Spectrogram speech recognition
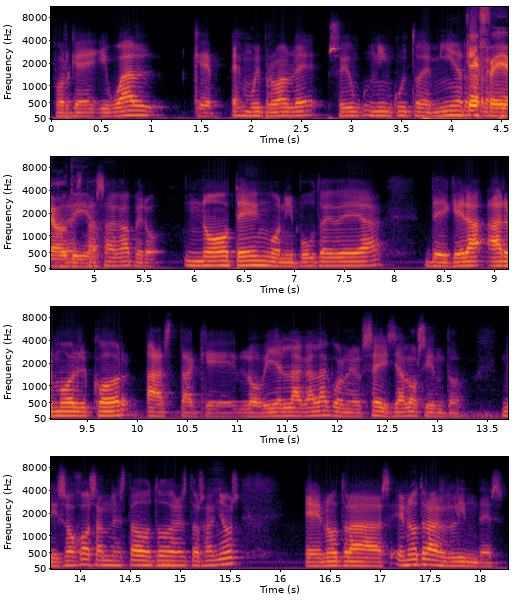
porque igual que es muy probable, soy un, un inculto de mierda Qué feo, esta saga, pero no tengo ni puta idea de que era Armor Core hasta que lo vi en la gala con el 6, ya lo siento. Mis ojos han estado todos estos años en otras, en otras lindes.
